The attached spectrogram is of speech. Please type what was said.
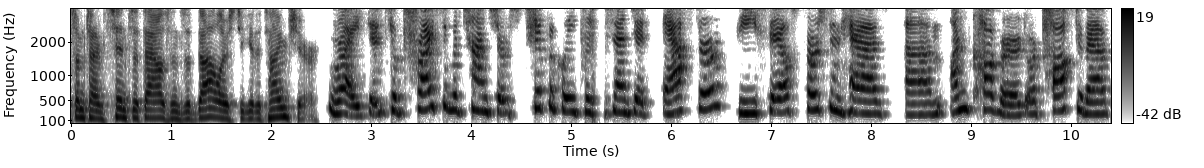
sometimes tens of thousands of dollars to get a timeshare. Right. The price of a timeshare is typically presented after the salesperson has um, uncovered or talked about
